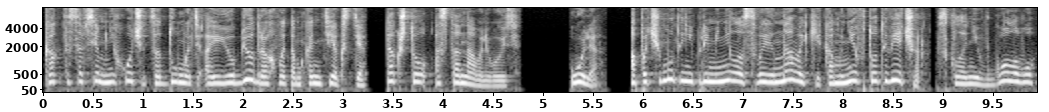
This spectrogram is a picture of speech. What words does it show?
Как-то совсем не хочется думать о ее бедрах в этом контексте, так что останавливаюсь. Оля, а почему ты не применила свои навыки ко мне в тот вечер? Склонив голову,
